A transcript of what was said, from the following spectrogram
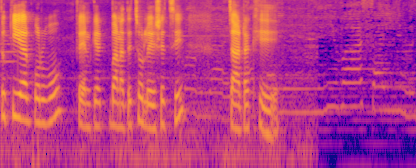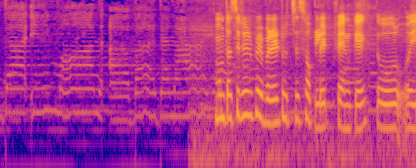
তো কি আর করব? প্যানকেক বানাতে চলে এসেছি, চাটা খেয়ে। মুন্তাসিরের ফেভারিট হচ্ছে চকলেট ফ্যানকেক তো ওই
